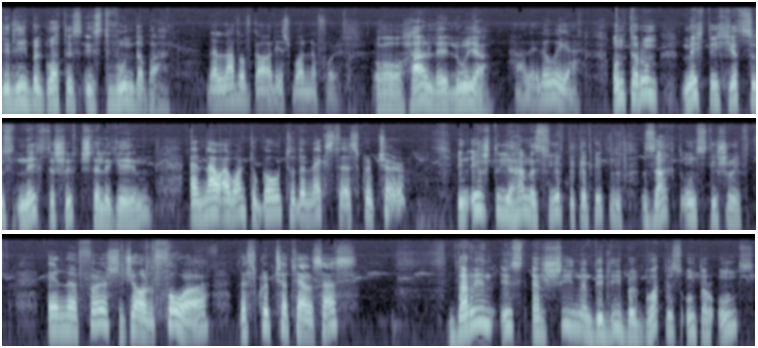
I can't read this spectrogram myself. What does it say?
Die Liebe Gottes ist wunderbar. The love of God is wonderful. Oh, Halleluja. Hallelujah. Und darum möchte ich jetzt zur nächsten Schriftstelle gehen. And now I want to go to the next uh, scripture. In 1. Johannes 4. Kapitel sagt uns die Schrift. In uh, 1 John 4, the scripture tells us, Darin ist erschienen die Liebe Gottes unter uns,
